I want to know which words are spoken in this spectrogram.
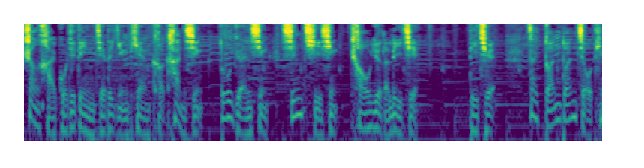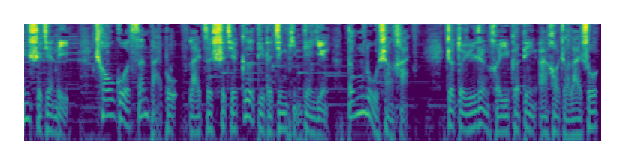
上海国际电影节的影片可看性、多元性、新奇性超越了历届。的确，在短短九天时间里。超过三百部来自世界各地的精品电影登陆上海，这对于任何一个电影爱好者来说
